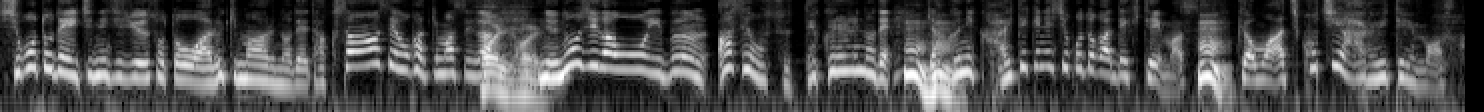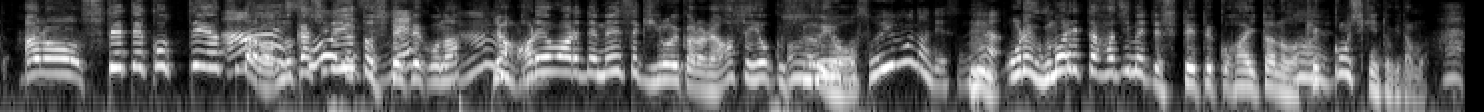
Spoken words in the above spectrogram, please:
仕事で一日中外を歩き回るのでたくさん汗をかきますが、はいはい。布地が多い分汗を吸ってくれるので、うんうん。逆に快適に仕事ができています、うん。今日もあちこち歩いています。とあの捨ててこってやつだろ。昔で言うと捨ててこな、うん。いやあれはあれで面積広いからね汗よく吸うよ。ぱ、そういうものですね、うん。俺生まれて初めて捨ててこ履いたのははい。結婚式の時だもん、あ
